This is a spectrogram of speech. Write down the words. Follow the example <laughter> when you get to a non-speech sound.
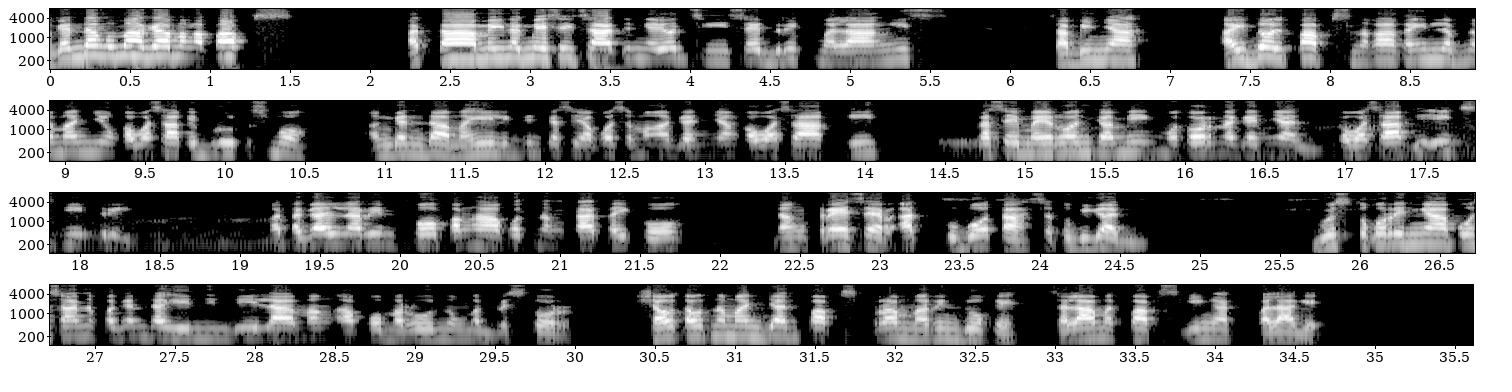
Magandang umaga mga paps. At ah, may nag-message sa atin ngayon si Cedric Malangis. Sabi niya, Idol Paps, nakaka-inlove naman yung Kawasaki Brutus mo. Ang ganda. Mahilig din kasi ako sa mga ganyang Kawasaki kasi mayroon kaming motor na ganyan. Kawasaki HD3. Matagal na rin po panghakot ng tatay ko ng Treasure at Kubota sa tubigan. Gusto ko rin nga po sana pagandahin, hindi lamang ako marunong mag-restore. Shoutout naman dyan, Paps, from Marinduque. Salamat, Paps. Ingat palagi.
